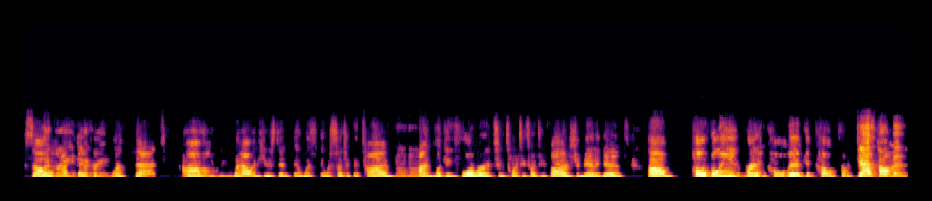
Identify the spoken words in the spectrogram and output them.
So Agreed. I'm thankful Agreed. for that. Um, we went out in Houston. It was it was such a good time. Mm-hmm. I'm looking forward to 2025 shenanigans. Um, hopefully Rain Coleman can come from Yes, Coleman.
